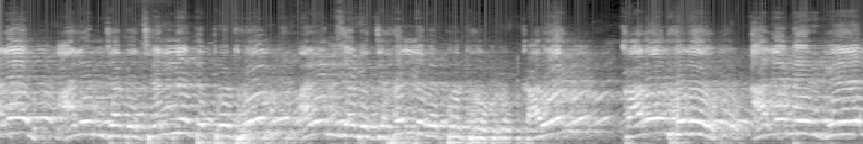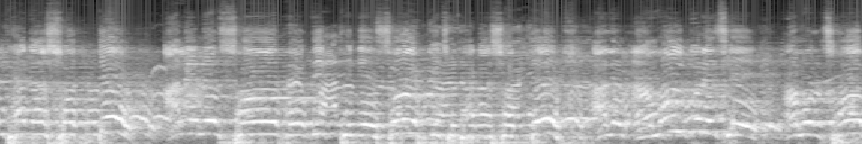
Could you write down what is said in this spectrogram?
আলেম। আলেম যাবে জান্নাতে প্রথম, আলেম যাবে জাহান্নামে প্রথম। কারণ কারণ হলো আলেমের জ্ঞান থাকা সত্ত্বেও আলেমের সব দিক থেকে সব কিছু থাকা সত্ত্বেও আলেম আমল করেছে আমল সব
